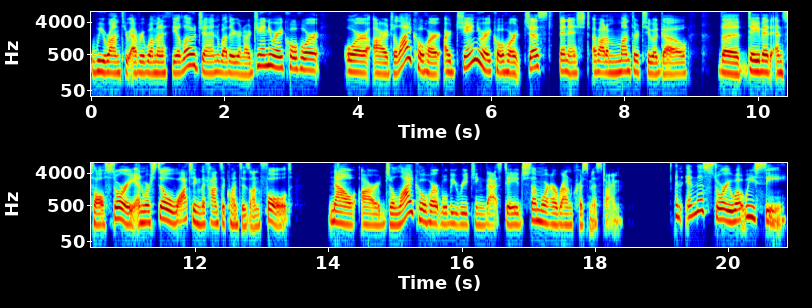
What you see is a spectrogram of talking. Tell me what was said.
we run through Every Woman a Theologian, whether you're in our January cohort or our July cohort. Our January cohort just finished about a month or two ago the David and Saul story, and we're still watching the consequences unfold. Now, our July cohort will be reaching that stage somewhere around Christmas time. And in this story, what we see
